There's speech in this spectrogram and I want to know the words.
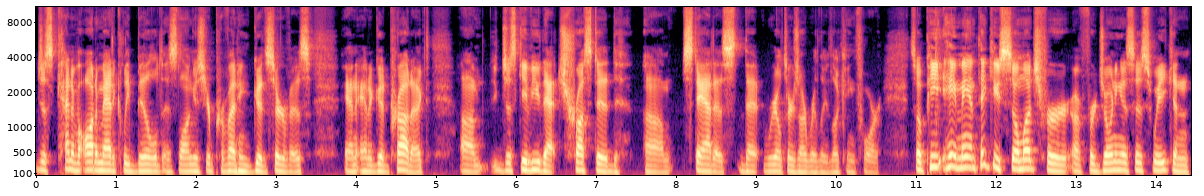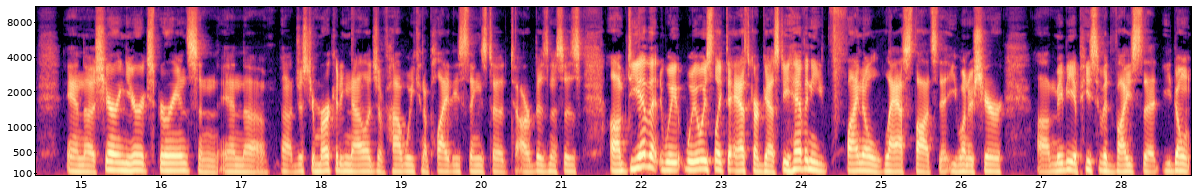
just kind of automatically build as long as you're providing good service and, and a good product um, just give you that trusted um, status that realtors are really looking for. So, Pete, hey man, thank you so much for uh, for joining us this week and and uh, sharing your experience and and uh, uh just your marketing knowledge of how we can apply these things to to our businesses. Um, do you have it? We we always like to ask our guests. Do you have any final last thoughts that you want to share? Uh, maybe a piece of advice that you don't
